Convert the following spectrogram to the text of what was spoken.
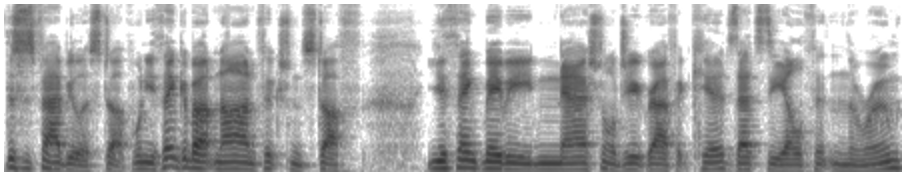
This is fabulous stuff. When you think about nonfiction stuff, you think maybe National Geographic Kids, that's the elephant in the room.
